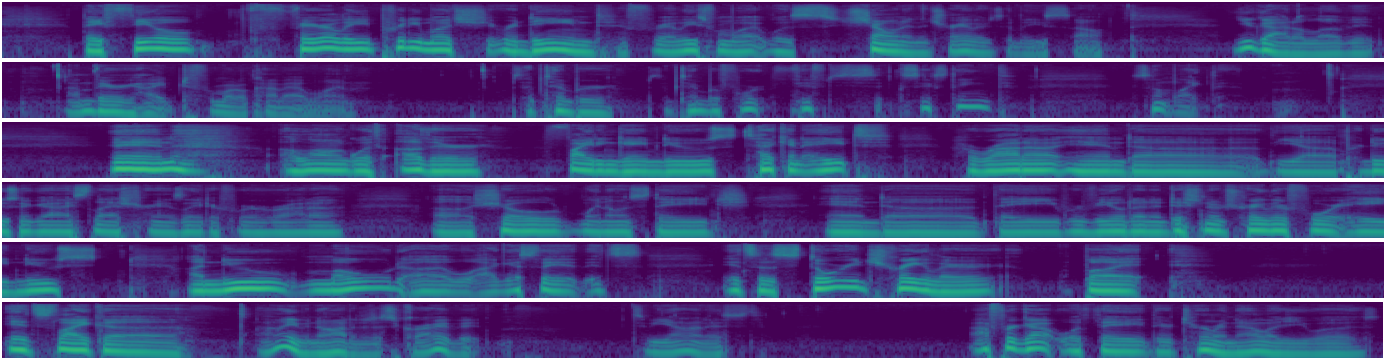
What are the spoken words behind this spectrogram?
they feel fairly pretty much redeemed for at least from what was shown in the trailers at least. So you gotta love it. I'm very hyped for Mortal Kombat One. September September 4th, 5th, 16th, something like that. And along with other fighting game news, Tekken 8, Harada and uh, the uh, producer guy slash translator for Harada uh, showed, went on stage, and uh, they revealed an additional trailer for a new a new mode. Uh, well, I guess they, it's it's a story trailer, but it's like a I don't even know how to describe it. To be honest, I forgot what they their terminology was.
